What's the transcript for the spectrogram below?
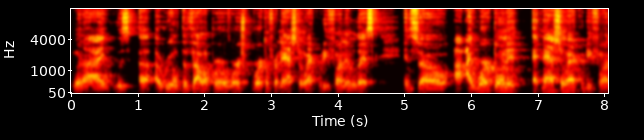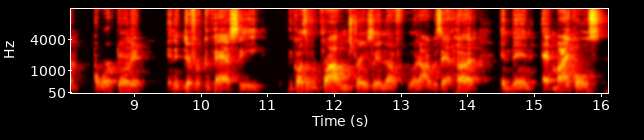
when I was a, a real developer, work, working for National Equity Fund and LISC. And so I, I worked on it at National Equity Fund. I worked on it in a different capacity because of a problem, strangely enough, when I was at HUD. And then at Michaels,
